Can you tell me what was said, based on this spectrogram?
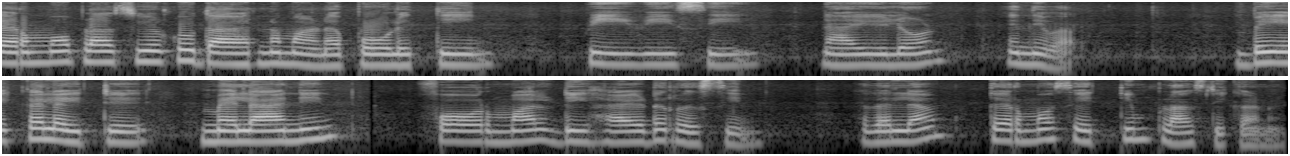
തെർമോപ്ലാസ്റ്റിക്കുകൾക്ക് ഉദാഹരണമാണ് polythene P V C nylon എന്നിവ. Bakelite melanin formaldehyde resin. ഇതെല്ലാം തെർമോസെറ്റിൻ പ്ലാസ്റ്റിക് ആണ്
